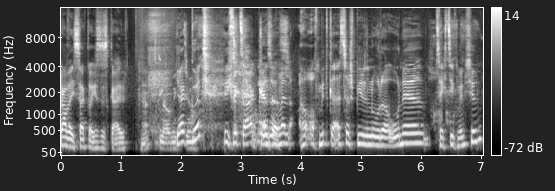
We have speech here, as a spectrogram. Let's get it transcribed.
Aber ich sag euch, es ist geil. Ja, ich, ja gut, ich würde sagen, also, auch mit Geisterspielen oder ohne 60 München.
